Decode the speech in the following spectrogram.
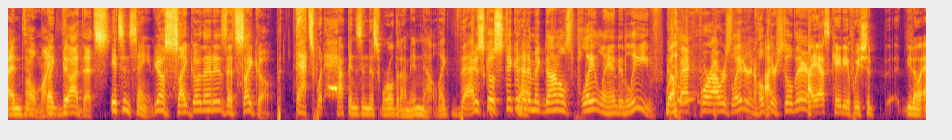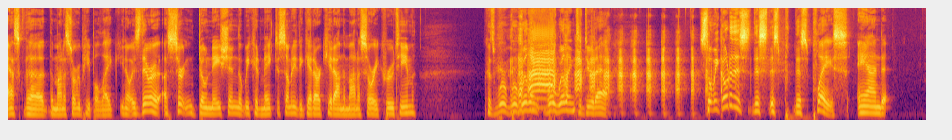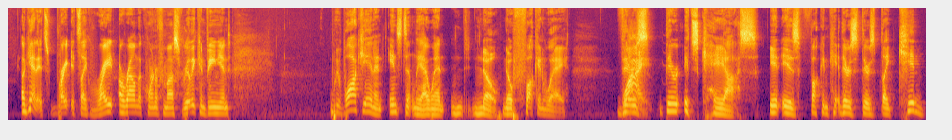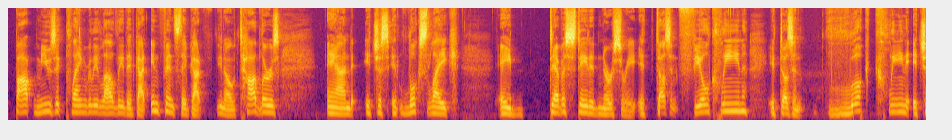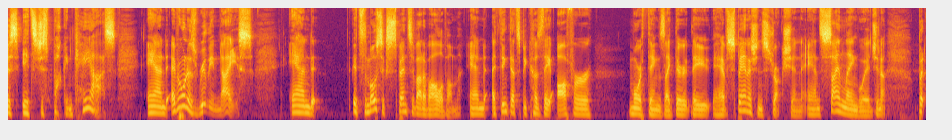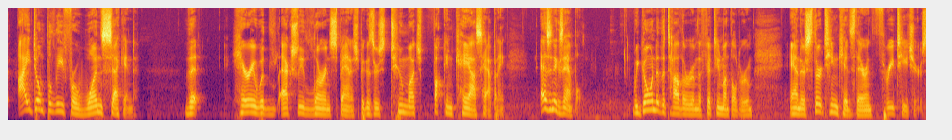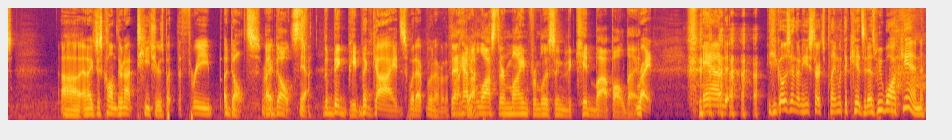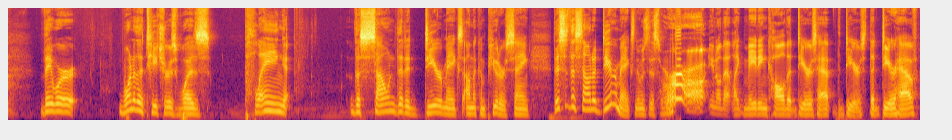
And oh my like, the- god, that's it's insane. you know psycho that is. That's psycho. That's what happens in this world that I'm in now. Like that. Just go stick them in a McDonald's playland and leave. Well- Come back four hours later and hope they're still there. I asked Katie if we should, you know, ask the the Montessori people, like, you know, is there a, a certain donation that we could make to somebody to get our kid on the Montessori crew team? Because we're we're willing we're willing to do that. So we go to this this this this place, and again, it's right. It's like right around the corner from us, really convenient. We walk in, and instantly I went, "No, no fucking way." There's Why? there it's chaos. It is fucking cha- there's there's like Kidz Bop music playing really loudly. They've got infants, they've got, you know, toddlers and it just it looks like a devastated nursery. It doesn't feel clean. It doesn't look clean. It just it's just fucking chaos. And everyone is really nice. And it's the most expensive out of all of them. And I think that's because they offer more things like they they have Spanish instruction and sign language and but I don't believe for one second that Harry would actually learn Spanish because there's too much fucking chaos happening. As an example, we go into the toddler room, the 15 month old room, and there's 13 kids there and three teachers. Uh, and I just call them, they're not teachers, but the three adults, right? Adults. Yeah. The big people. The guides, whatever, whatever the fuck. haven't yeah. lost their mind from listening to Kidz Bop all day. Right. And he goes in there and he starts playing with the kids. And as we walk in, they were, one of the teachers was playing the sound that a deer makes on the computer, saying, This is the sound a deer makes. And it was this, you know, that like mating call that deers have, the deers, that deer have.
